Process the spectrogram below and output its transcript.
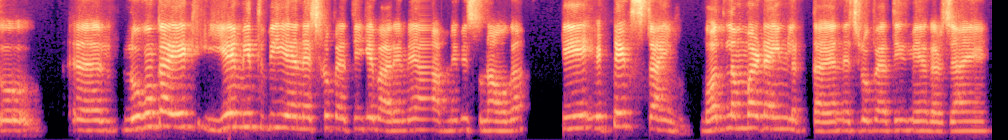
तो लोगों का एक ये मिथ भी है नेचुरोपैथी के बारे में, आपने भी सुना होगा कि इट टेक्स टाइम बहुत लंबा टाइम लगता है नेचुरोपैथी में अगर जाएँ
